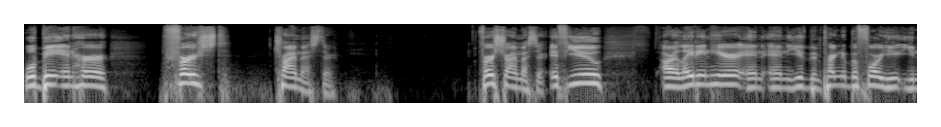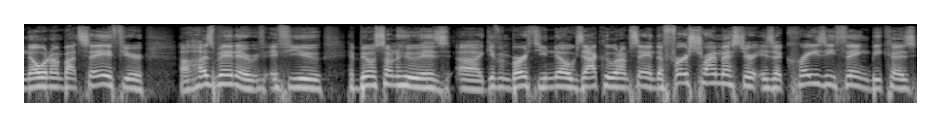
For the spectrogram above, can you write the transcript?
will be in her first trimester. First trimester. If you are a lady in here and, and you've been pregnant before, you, you know what I'm about to say. If you're a husband or if you have been with someone who has uh, given birth, you know exactly what I'm saying. The first trimester is a crazy thing because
